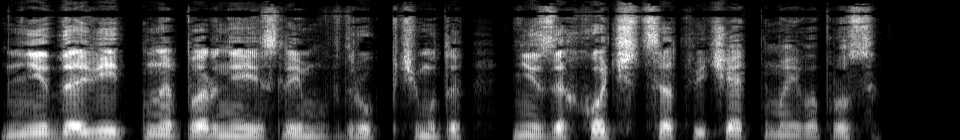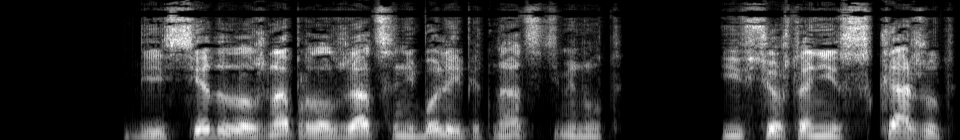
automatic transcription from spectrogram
не давить на парней, если им вдруг почему-то не захочется отвечать на мои вопросы. Беседа должна продолжаться не более пятнадцати минут, и все, что они скажут,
